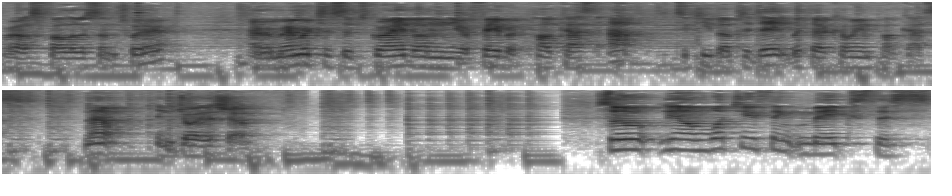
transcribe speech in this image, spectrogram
or else follow us on Twitter. And remember to subscribe on your favorite podcast app to keep up to date with our coming podcasts. Now, enjoy the show. So, Leon, what do you think makes this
